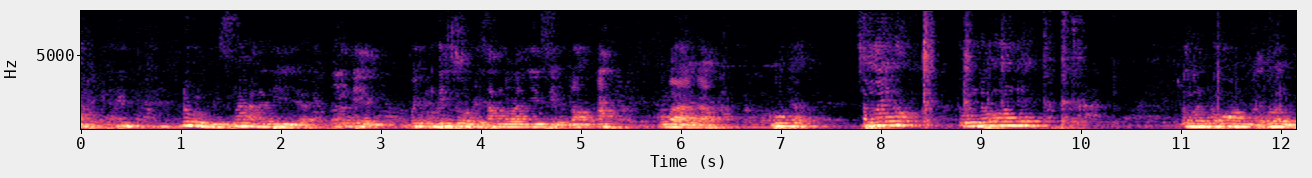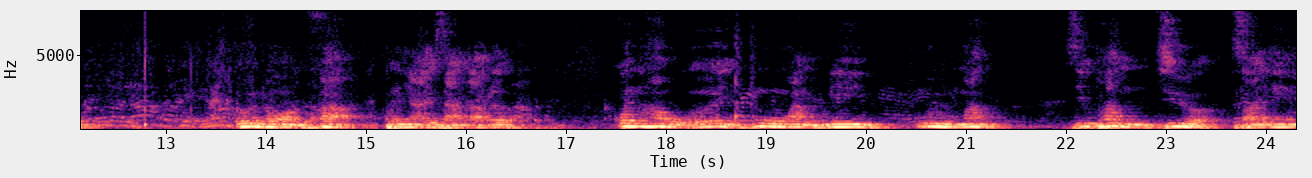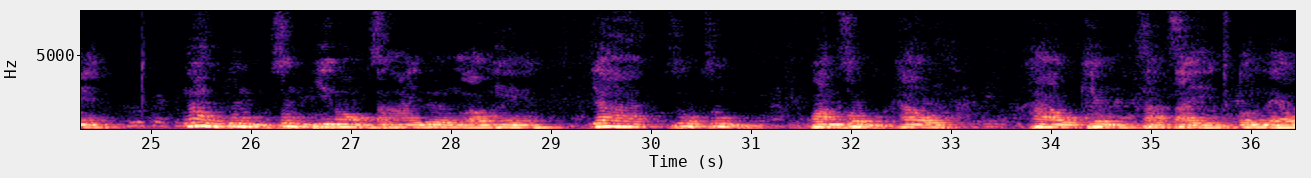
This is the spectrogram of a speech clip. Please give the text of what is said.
ดูหนึ่งสิบห้านาทีอะนั่นเองเป็นพิสูจน์ไปซ้ำประมาณยี่สิบเนาะอะก็ว่ากับคงจะชำนาญเนาะตะวันตะออนเนี่ย ตะวันตะออนกับเบิ้ลตะวันตะอนฝากพญายสารดาเด้อคนเฮาเอ้ยหมู่มันมีมื่นมันสิพันเชื่อสายแหเงาจุ่มสุ่มพี่น้องสหายเรื่องเราแห่ยาสูกสุ่ม ความส้มขาวข้าวเข้มสาดใส่ตนแล้ว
